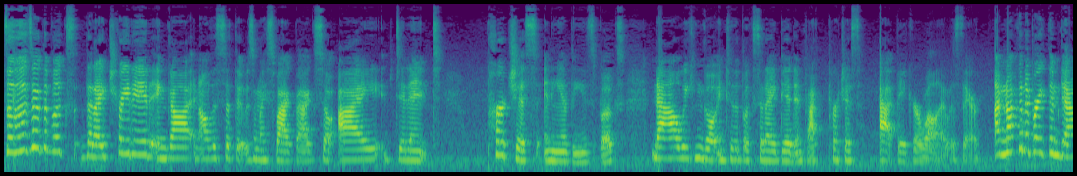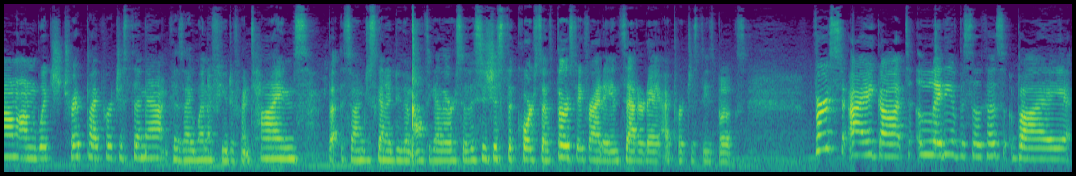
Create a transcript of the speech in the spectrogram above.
So those are the books that I traded and got and all the stuff that was in my swag bag. So I didn't purchase any of these books. Now we can go into the books that I did in fact purchase at Baker while I was there. I'm not going to break them down on which trip I purchased them at because I went a few different times, but so I'm just going to do them all together. So this is just the course of Thursday, Friday, and Saturday I purchased these books. First, I got Lady of Basilicas by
